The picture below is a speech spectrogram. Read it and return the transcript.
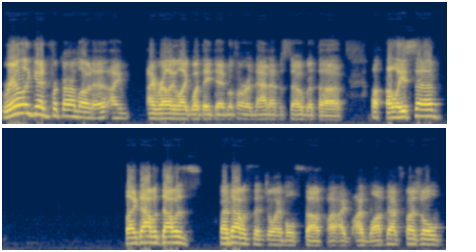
really good for Carlota. I I really like what they did with her in that episode with uh Elisa. Like that was that was uh, that was the enjoyable stuff. I I, I love that special.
